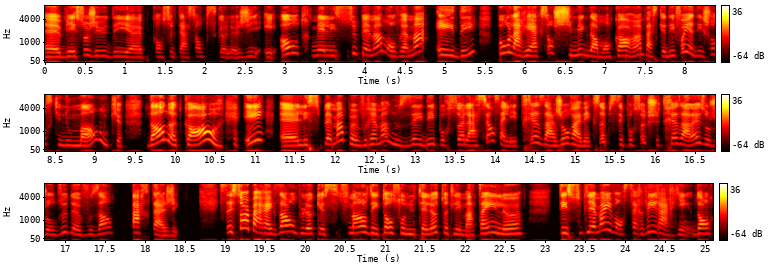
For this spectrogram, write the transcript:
Euh, bien sûr, j'ai eu des consultations psychologie et autres, mais les suppléments m'ont vraiment aidé pour la réaction chimique dans mon corps, hein, parce que des fois, il y a des choses qui nous manquent dans notre corps et les suppléments peuvent vraiment nous aider pour ça. La science, elle est très à jour avec ça, puis c'est pour ça que je suis très à l'aise aujourd'hui de vous en partager. C'est sûr, par exemple, que si tu manges des toasts au Nutella tous les matins, là, tes suppléments, ils vont servir à rien. Donc,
